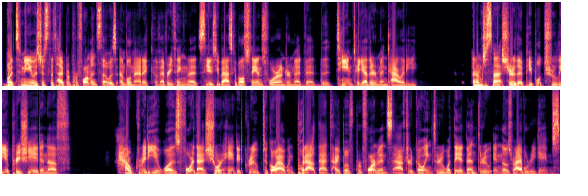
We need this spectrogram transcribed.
But to me, it was just the type of performance that was emblematic of everything that CSU basketball stands for under Medved the team together mentality. And I'm just not sure that people truly appreciate enough how gritty it was for that shorthanded group to go out and put out that type of performance after going through what they had been through in those rivalry games.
